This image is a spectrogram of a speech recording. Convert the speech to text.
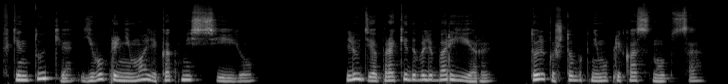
В Кентукки его принимали как мессию. Люди опрокидывали барьеры, только чтобы к нему прикоснуться.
